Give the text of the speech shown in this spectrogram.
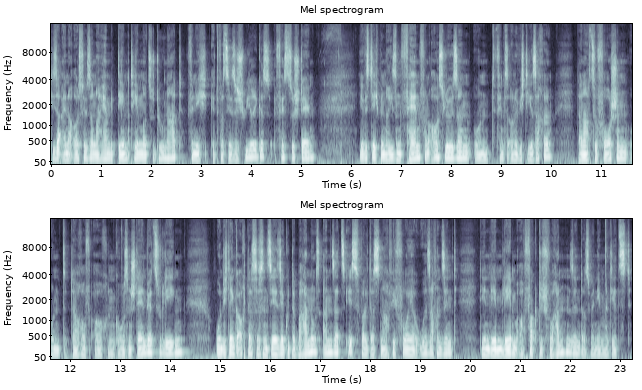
dieser eine Auslöser nachher mit dem Thema zu tun hat, finde ich etwas sehr, sehr Schwieriges festzustellen. Ihr wisst ja, ich bin ein riesen Fan von Auslösern und finde es auch eine wichtige Sache, danach zu forschen und darauf auch einen großen Stellenwert zu legen. Und ich denke auch, dass das ein sehr, sehr guter Behandlungsansatz ist, weil das nach wie vor ja Ursachen sind, die in dem Leben auch faktisch vorhanden sind. Also wenn jemand jetzt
